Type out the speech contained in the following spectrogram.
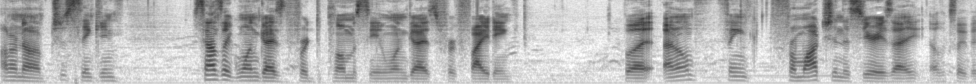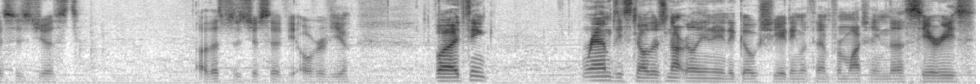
I don't know. I'm just thinking. Sounds like one guy's for diplomacy and one guy's for fighting. But I don't think, from watching the series, I it looks like this is just. Oh, this is just an overview. But I think Ramsay Snow, there's not really any negotiating with him from watching the series.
